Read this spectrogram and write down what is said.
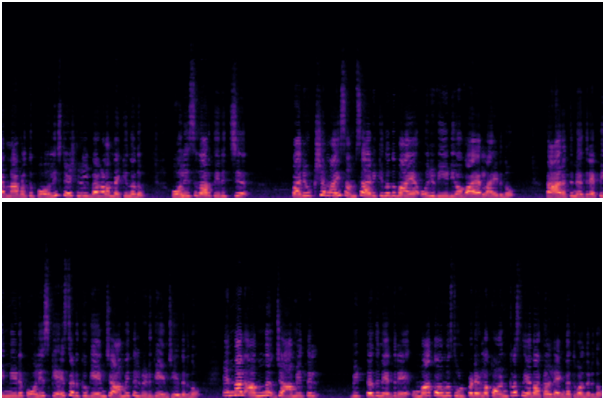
എറണാകുളത്ത് പോലീസ് സ്റ്റേഷനിൽ ബഹളം വയ്ക്കുന്നതും പോലീസുകാർ തിരിച്ച് പരോക്ഷമായി സംസാരിക്കുന്നതുമായ ഒരു വീഡിയോ വൈറലായിരുന്നു. താരത്തിനെതിരെ പിന്നീട് പോലീസ് കേസെടുക്കുകയും ജാമ്യത്തിൽ വിടുകയും ചെയ്തിരുന്നു. എന്നാൽ അന്ന് ജാമ്യത്തിൽ വിട്ടതിനെതിരെ ഉമാ തോമസ് ഉൾപ്പെടെയുള്ള കോൺഗ്രസ് നേതാക്കൾ രംഗത്ത് വന്നിരുന്നു.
